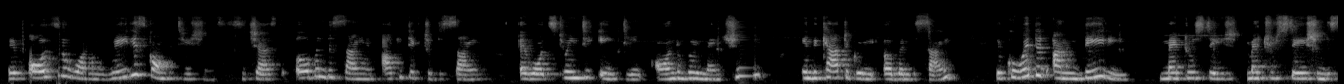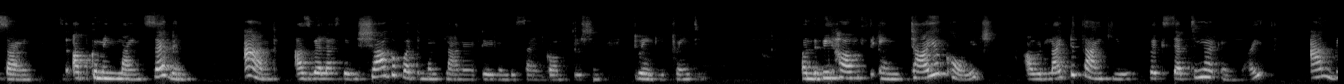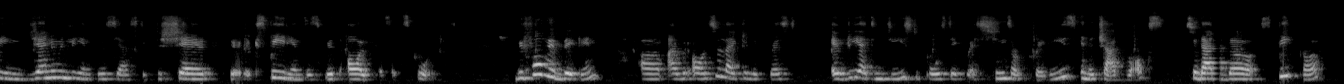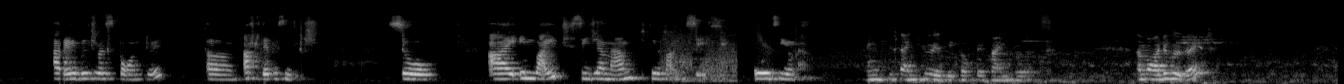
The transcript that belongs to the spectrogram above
They've also won various competitions such as the Urban Design and Architecture Design Awards 2018 Honorable Mention in the category Urban Design, the coveted Andheri Metro Station, Metro Station Design for the upcoming Line 7, and as well as the Visakhapatnam Planetarium Design Competition 2020. On the behalf of the entire college, I would like to thank you for accepting our invite and being genuinely enthusiastic to share your experiences with all of us at school. Before we begin, uh, I would also like to request every attendees to post their questions or queries in the chat box so that the speaker are able to respond to it um, after the presentation. So I invite Seeja ma'am to the conversation. Over to you, ma'am. Thank you. Thank you, Vedika, for your kind words. I'm audible, right?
